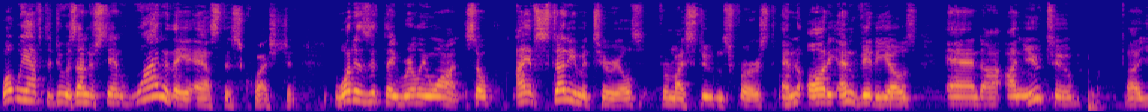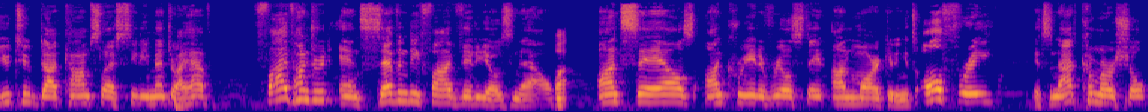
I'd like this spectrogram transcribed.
What we have to do is understand why do they ask this question? What is it they really want? So I have study materials for my students first and audio and videos and uh, on YouTube, uh, youtube.com slash cdmentor. I have 575 videos now. Wow on sales, on creative real estate, on marketing. It's all free. It's not commercial.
